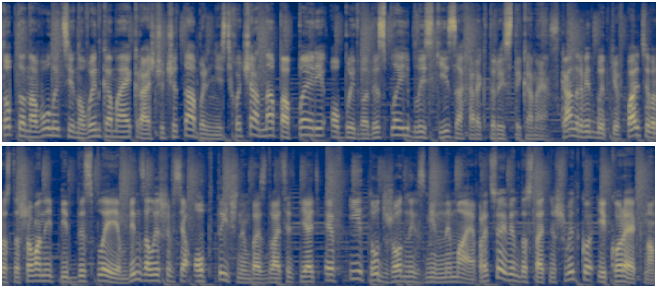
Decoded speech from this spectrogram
Тобто на вулиці новинка має кращу читабельність, хоча на папері обидва дисплеї близькі за характеристиками. Сканер відбитків пальців розташований під дисплеєм. Він залишився оптичним без 25 FE, тут жодних змін немає. Працює він достатньо швидко і коректно.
